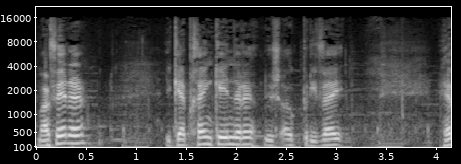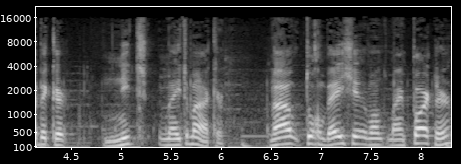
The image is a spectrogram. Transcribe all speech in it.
Maar verder, ik heb geen kinderen, dus ook privé, heb ik er niet mee te maken. Nou, toch een beetje, want mijn partner,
